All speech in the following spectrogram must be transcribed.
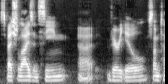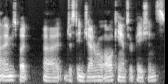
specialize in seeing uh, very ill sometimes, but uh, just in general, all cancer patients.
